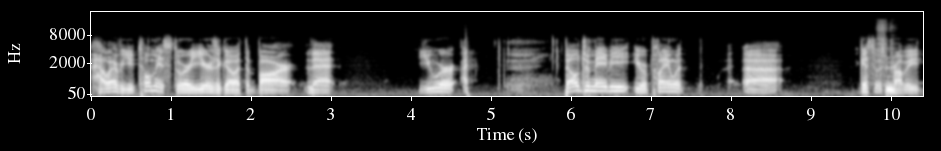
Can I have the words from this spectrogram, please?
However, you told me a story years ago at the bar that you were at Belgium, maybe you were playing with. Uh, I guess it was Hmm. probably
